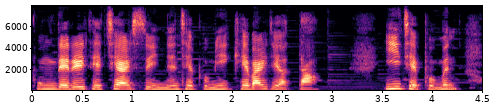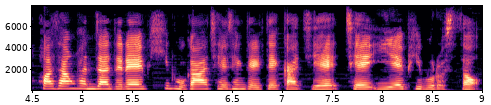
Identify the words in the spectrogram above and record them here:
붕대를 대체할 수 있는 제품이 개발되었다. 이 제품은 화상 환자들의 피부가 재생될 때까지의 제2의 피부로서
